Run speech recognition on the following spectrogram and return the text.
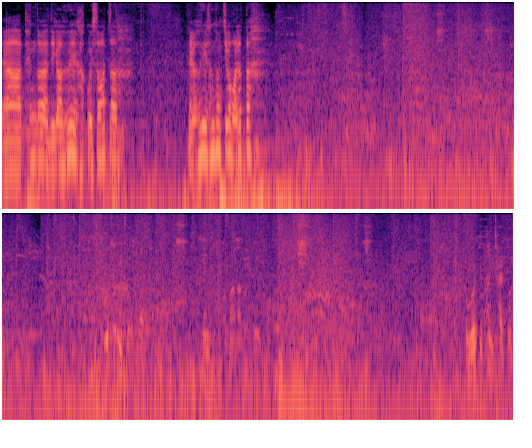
야 텐더야 네가 흐에 갖고 있어왔자 내가 흐에 삼성 찍어버렸다 왜 이렇게 템잘 떴네?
